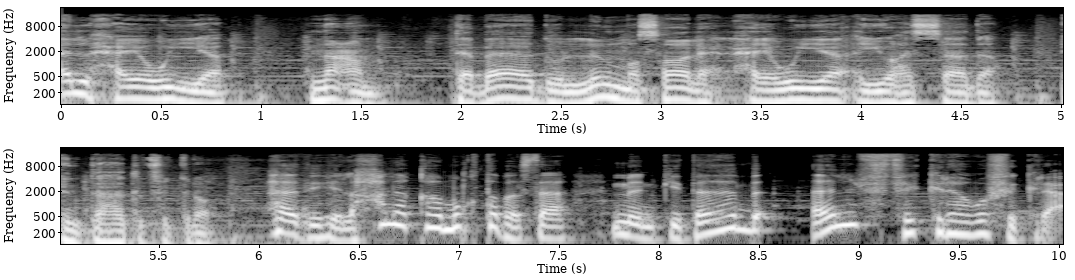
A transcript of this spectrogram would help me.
الحيوية. نعم تبادل للمصالح الحيوية أيها السادة. انتهت الفكرة. هذه الحلقة مقتبسة من كتاب الفكرة وفكرة.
